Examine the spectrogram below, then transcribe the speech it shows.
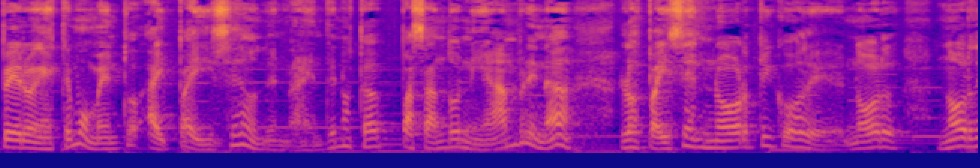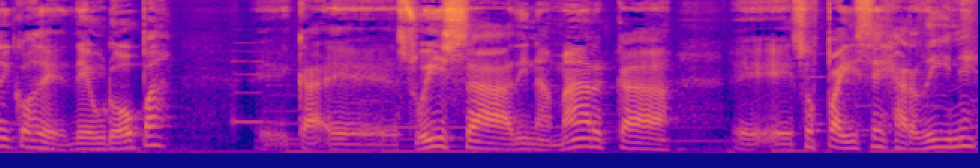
Pero en este momento hay países donde la gente no está pasando ni hambre, ni nada. Los países nórdicos de, nórdicos de, Europa, eh, eh, Suiza, Dinamarca, eh, esos países jardines,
